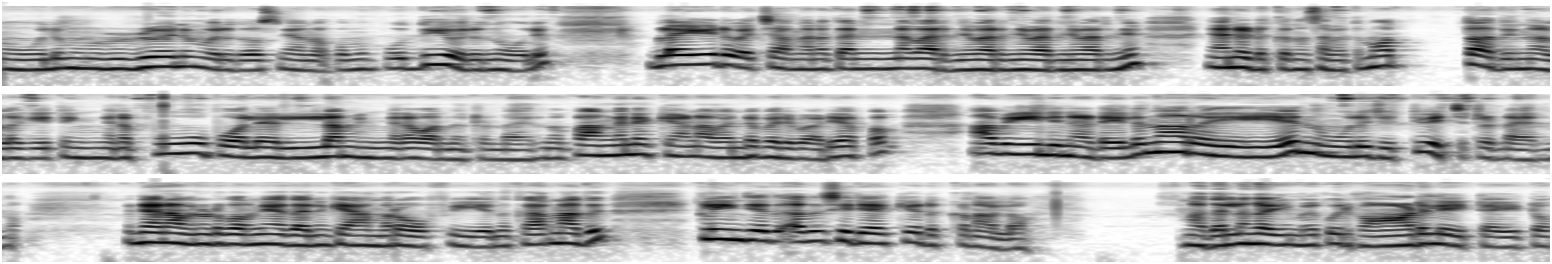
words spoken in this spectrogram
നൂൽ മുഴുവനും ഒരു ദിവസം ഞാൻ നോക്കുമ്പോൾ പുതിയൊരു നൂൽ ബ്ലേഡ് വെച്ച് അങ്ങനെ തന്നെ വരഞ്ഞ് വരഞ്ഞ് വരഞ്ഞ് വരഞ്ഞ് ഞാൻ എടുക്കുന്ന സമയത്ത് മൊത്തം അതിൽ നിന്ന് ഇളകിയിട്ട് ഇങ്ങനെ പൂ പോലെ എല്ലാം ഇങ്ങനെ വന്നിട്ടുണ്ടായിരുന്നു. അപ്പോൾ അങ്ങനെയൊക്കെയാണ് അവന്റെ പരിപാടി. അപ്പം ആ വീലിനിടയിൽ നിറയെ നൂൽ ചുറ്റി വെച്ചിട്ടുണ്ടായിരുന്നു. അപ്പം ഞാൻ അവനോട് പറഞ്ഞു ഏതായാലും ക്യാമറ ഓഫ് ചെയ്യുന്നു. കാരണം അത് ക്ലീൻ ചെയ്ത് അത് ശരിയാക്കി എടുക്കണമല്ലോ. അതെല്ലാം കഴിയുമ്പോഴേക്കും ഒരുപാട് ലേറ്റ് ആയിട്ടോ.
